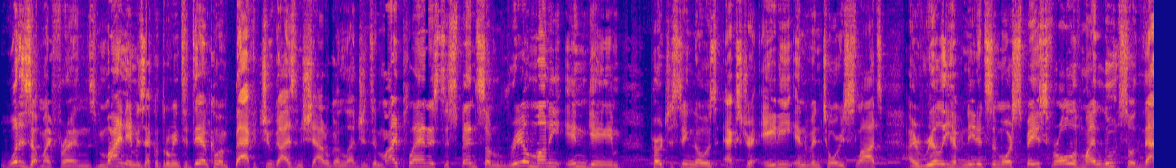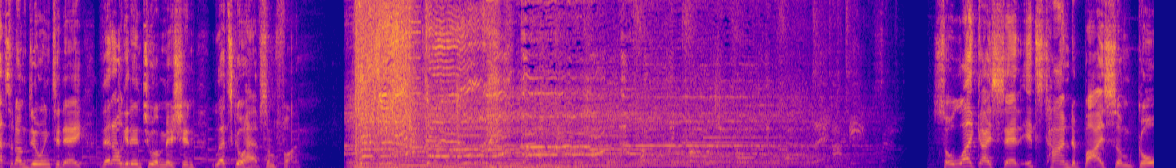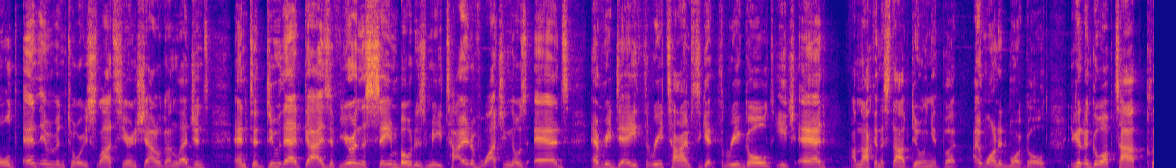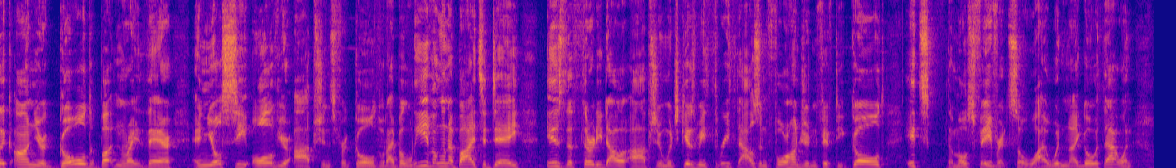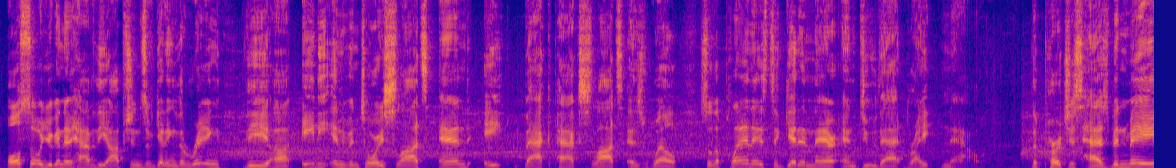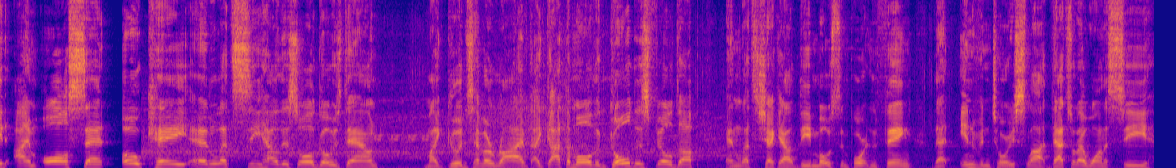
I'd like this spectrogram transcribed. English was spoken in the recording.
What is up my friends? My name is EchoThruMe and today I'm coming back at you guys in Shadowgun Legends and my plan is to spend some real money in-game purchasing those extra 80 inventory slots. I really have needed some more space for all of my loot so that's what I'm doing today. Then I'll get into a mission. Let's go have some fun. So like I said, it's time to buy some gold and inventory slots here in Shadowgun Legends. And to do that, guys, if you're in the same boat as me, tired of watching those ads every day, three times to get three gold each ad, I'm not going to stop doing it, but I wanted more gold. You're going to go up top, click on your gold button right there, and you'll see all of your options for gold. What I believe I'm going to buy today is the $30 option, which gives me 3,450 gold. It's the most favorite, so why wouldn't I go with that one? Also, you're going to have the options of getting the ring, the uh, 80 inventory slots, and 8 backpack slots as well. So the plan is to get in there and do that right now. The purchase has been made. I'm all set. Okay, and let's see how this all goes down. My goods have arrived. I got them all. The gold is filled up. And let's check out the most important thing, that inventory slot. That's what I want to see.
